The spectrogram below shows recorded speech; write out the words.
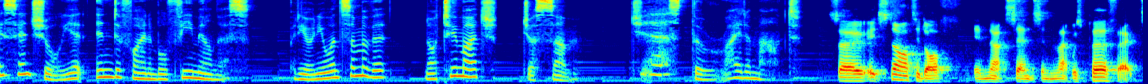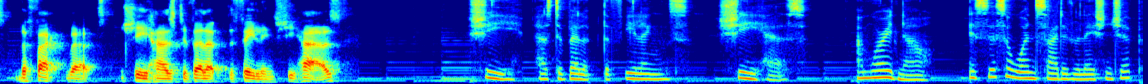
essential yet indefinable femaleness. But he only wants some of it. Not too much, just some. Just the right amount. So it started off in that sense, and that was perfect. The fact that she has developed the feelings she has. She has developed the feelings she has. I'm worried now. Is this a one sided relationship?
